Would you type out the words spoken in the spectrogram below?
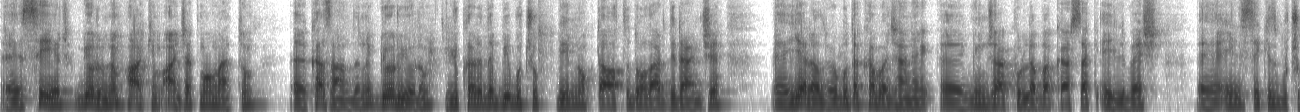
e, seyir, görünüm hakim ancak momentum e, kazandığını görüyorum. Yukarıda 1.5-1.6 dolar direnci yer alıyor. Bu da kabaca hani e, güncel kurla bakarsak 55 e, 58.5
